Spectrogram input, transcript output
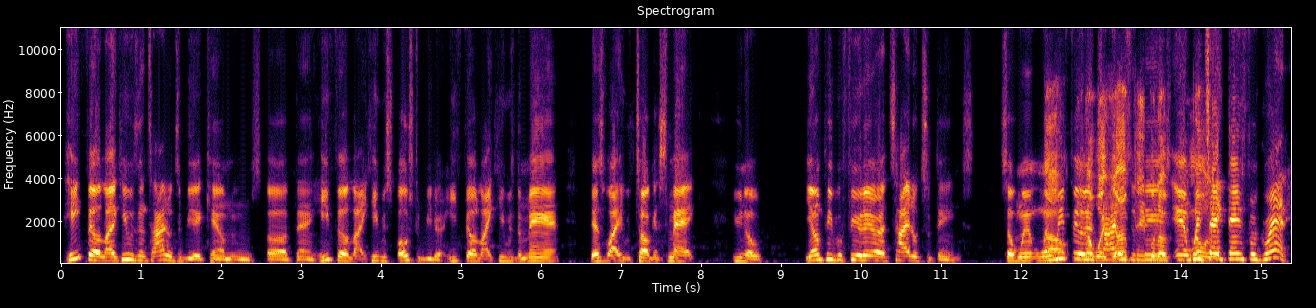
he felt like he was entitled to be a Cam Newton's uh, thing. He felt like he was supposed to be there. He felt like he was the man. That's why he was talking smack. You know, young people feel they're entitled to things. So when when we feel you know entitled to things are, and we take things for granted,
